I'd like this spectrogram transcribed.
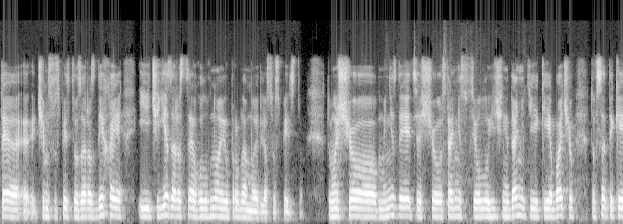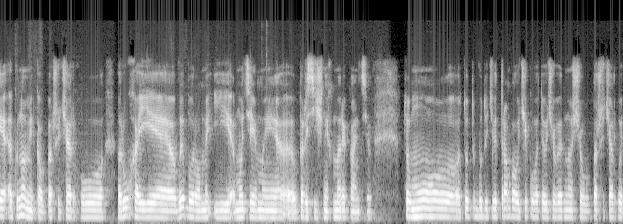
те, е, чим суспільство зараз дихає, і чи є зараз це головною проблемою для суспільства. Тому що мені здається, що останні соціологічні дані, ті, які я бачив, то все-таки економіка в першу чергу рухає вибором і емоціями е, пересічних американців. Тому тут будуть від Трампа очікувати, очевидно, що в першу чергу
